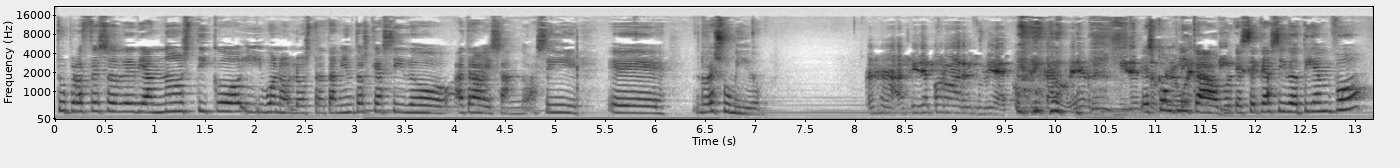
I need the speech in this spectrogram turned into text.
tu proceso de diagnóstico y, bueno, los tratamientos que has ido atravesando, así eh, resumido. Así de forma resumida, es complicado, ¿eh? Resumir es complicado porque sé que ha sido tiempo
